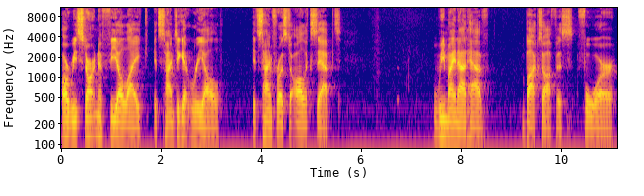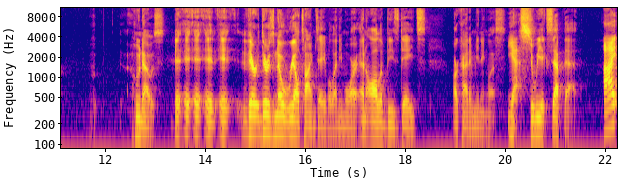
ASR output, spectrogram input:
are we starting to feel like it's time to get real? It's time for us to all accept we might not have box office for who knows. It, it, it, it, there there's no real timetable anymore, and all of these dates are kind of meaningless. Yes. Do we accept that? I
